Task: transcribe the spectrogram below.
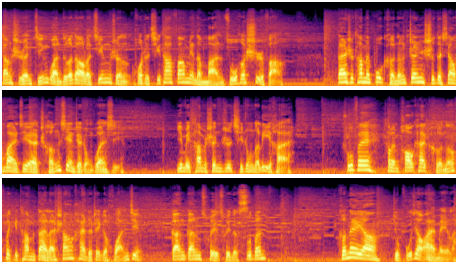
当事人尽管得到了精神或是其他方面的满足和释放，但是他们不可能真实的向外界呈现这种关系，因为他们深知其中的厉害。除非他们抛开可能会给他们带来伤害的这个环境，干干脆脆的私奔，可那样就不叫暧昧了。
